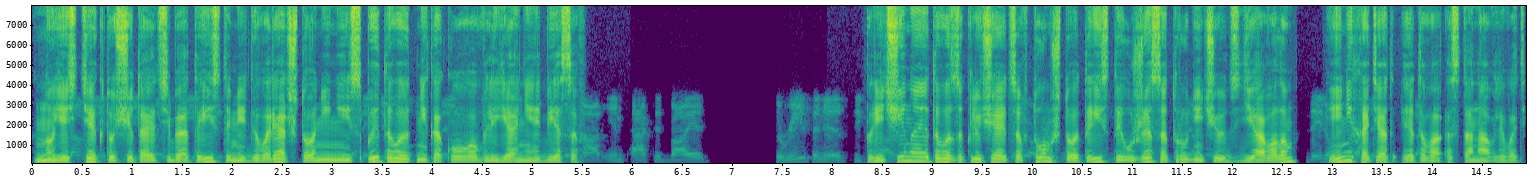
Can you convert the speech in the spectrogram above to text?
Но есть те, кто считают себя атеистами и говорят, что они не испытывают никакого влияния бесов. Причина этого заключается в том, что атеисты уже сотрудничают с дьяволом и не хотят этого останавливать.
